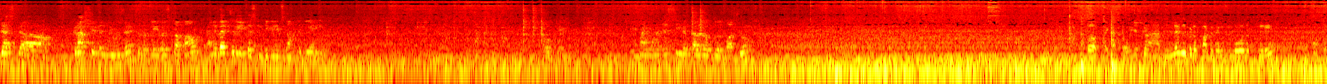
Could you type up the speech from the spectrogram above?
just uh, crush it and use it so the flavors come out and eventually it disintegrates completely anyway. Okay. You might want to just see the color of those mushrooms. Perfect. So we're just going to add a little bit of butter. Then we lower the flame. Okay.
